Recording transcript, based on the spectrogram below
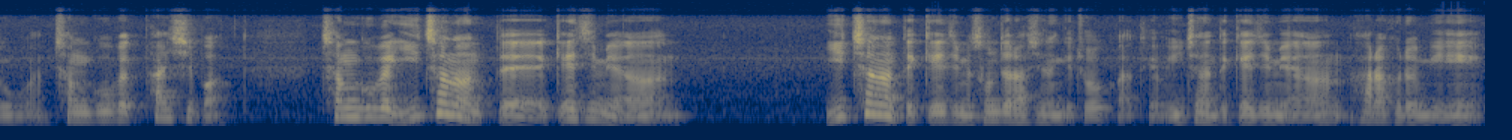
요 구간 1980원 1900, 2000원대 깨지면 2000원대 깨지면 손절하시는 게 좋을 것 같아요. 2000원대 깨지면 하락 흐름이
